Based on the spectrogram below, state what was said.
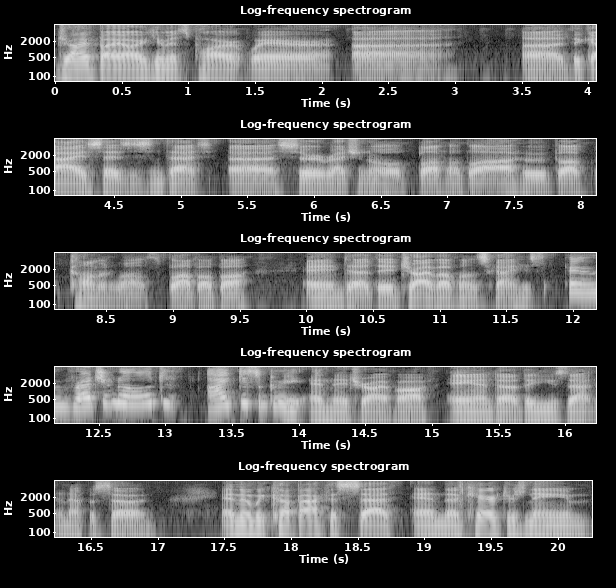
drive-by arguments part where uh, uh, the guy says, "Isn't that uh, Sir Reginald blah blah blah who blah Commonwealth blah blah blah?" And uh, they drive up on this guy. And he's like, "Oh, Reginald, I disagree." And they drive off, and uh, they use that in an episode. And then we cut back to Seth, and the character's name,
